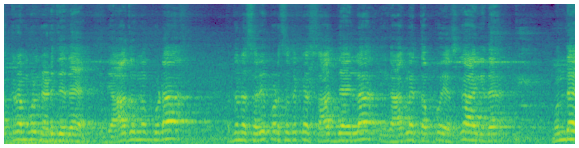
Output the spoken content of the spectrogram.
ಅಕ್ರಮಗಳು ನಡೆದಿದೆ. ಇದು ಯಾವುದನ್ನು ಕೂಡ ಅದನ್ನು ಸರಿಪಡಿಸೋದಕ್ಕೆ ಸಾಧ್ಯ ಇಲ್ಲ. ಈಗಾಗಲೇ ತಪ್ಪು ಎಸ್ಗ ಆಗಿದೆ. ಮುಂದೆ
